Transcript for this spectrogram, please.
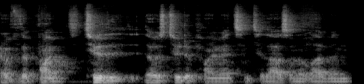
of the point to those two deployments in 2011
